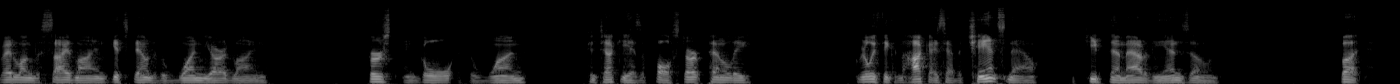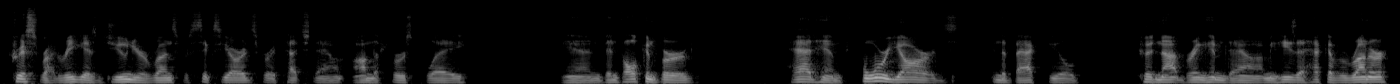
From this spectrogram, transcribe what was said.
right along the sideline, gets down to the one yard line. First and goal at the one. Kentucky has a false start penalty. Really thinking the Hawkeyes have a chance now to keep them out of the end zone. But Chris Rodriguez Jr. runs for six yards for a touchdown on the first play. And Van Valkenburg had him four yards in the backfield, could not bring him down. I mean, he's a heck of a runner,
